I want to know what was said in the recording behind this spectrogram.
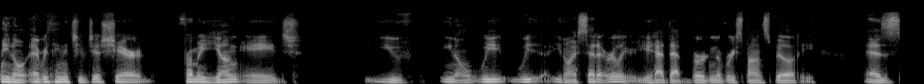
you know, everything that you've just shared from a young age, you've, you know, we, we, you know, I said it earlier, you had that burden of responsibility as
